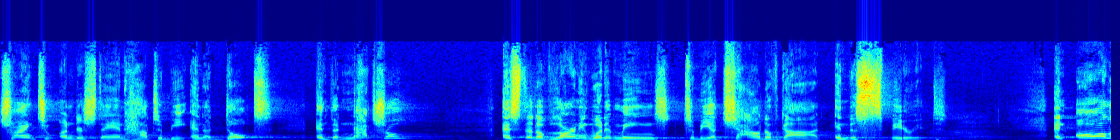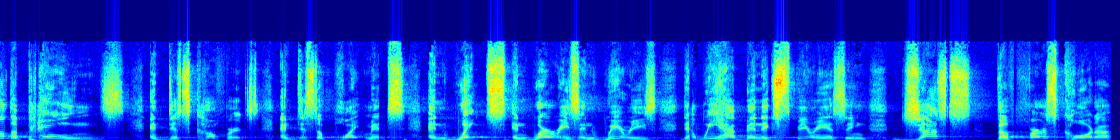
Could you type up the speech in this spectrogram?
trying to understand how to be an adult in the natural instead of learning what it means to be a child of God in the spirit. And all of the pains and discomforts and disappointments and weights and worries and wearies that we have been experiencing just the first quarter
